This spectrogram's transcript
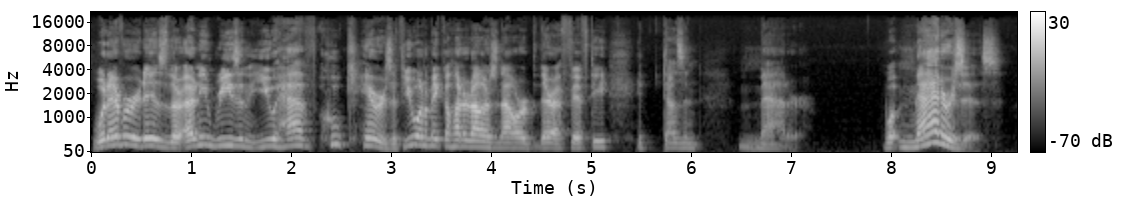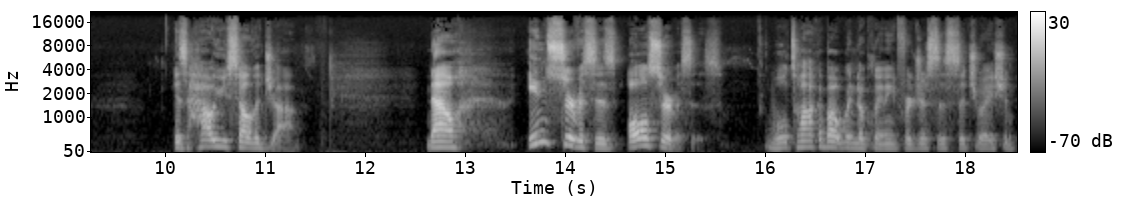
Whatever it is, there any reason that you have, who cares? If you want to make $100 an hour, they're at 50, it doesn't matter. What matters is is how you sell the job. Now, in services, all services, we'll talk about window cleaning for just this situation,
